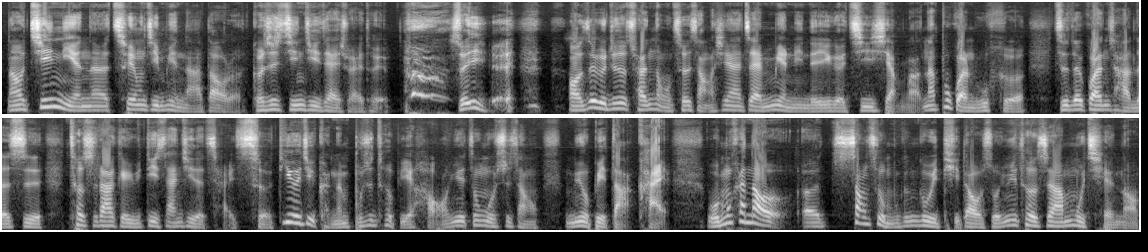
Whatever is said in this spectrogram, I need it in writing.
然后今年呢，车用晶片拿到了，可是经济在衰退，所以，哦，这个就是传统车厂现在在面临的一个迹象了。那不管如何，值得观察的是，特斯拉给予第三季的猜测，第二季可能不是特别好，因为中国市场没有被打开。我们看到，呃，上次我们跟各位提到说，因为特斯拉目前呢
